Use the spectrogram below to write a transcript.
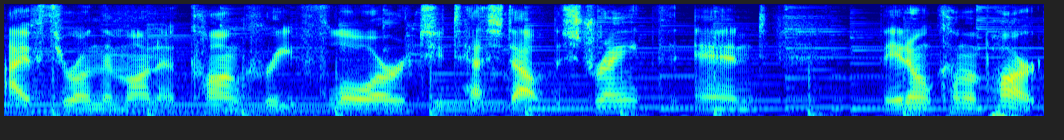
I've thrown them on a concrete floor to test out the strength and they don't come apart.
